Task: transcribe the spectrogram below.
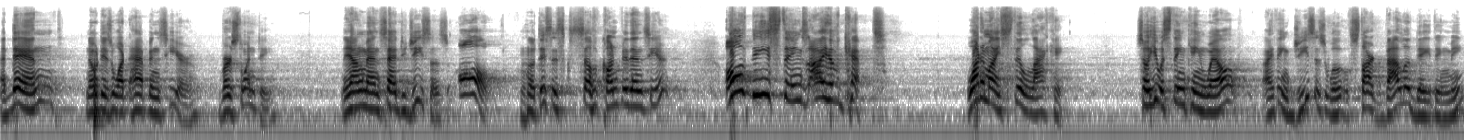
And then, notice what happens here. Verse 20. The young man said to Jesus, All, this is self confidence here. All these things I have kept. What am I still lacking? So he was thinking, well, I think Jesus will start validating me.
